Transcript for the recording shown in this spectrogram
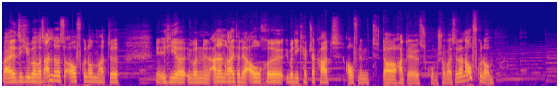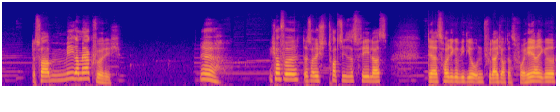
Weil sich über was anderes aufgenommen hatte, hier über einen anderen Reiter, der auch äh, über die Capture Card aufnimmt, da hat er es komischerweise dann aufgenommen. Das war mega merkwürdig. Ja. Ich hoffe, dass euch trotz dieses Fehlers das heutige Video und vielleicht auch das vorherige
